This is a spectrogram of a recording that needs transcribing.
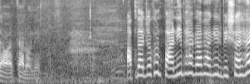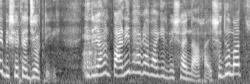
দেওয়ার কারণে। আপনার যখন পানি ভাগাভাগির বিষয় হয়, বিষয়টা জটিল। কিন্তু যখন পানি ভাগাভাগির বিষয় না হয়, শুধুমাত্র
